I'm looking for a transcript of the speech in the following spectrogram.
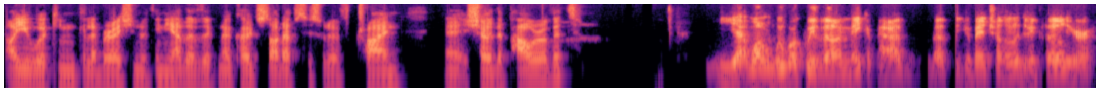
Are you working in collaboration with any other of the no code startups to sort of try and uh, show the power of it? Yeah, well, we work with uh, MakerPad that you mentioned a little bit earlier,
